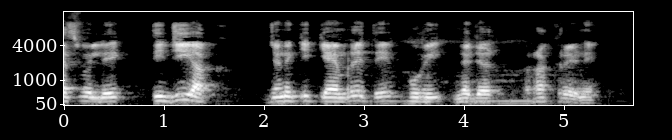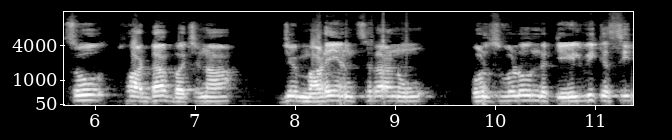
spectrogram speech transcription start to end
ਇਸ ਵੇਲੇ ਤੀਜੀ ਅੱਖ, ਜਾਣੀ ਕਿ ਕੈਮਰੇ ਤੇ ਪੂਰੀ ਨਜ਼ਰ ਰੱਖ ਰਹੇ ਨੇ। ਸੋ ਤੁਹਾਡਾ ਬਚਣਾ, ਜੇ ਮਾੜੇ ਅਨਸਰਾਂ ਨੂੰ ਪੁਲਿਸ ਵੱਲੋਂ ਨਕੇਲ ਵੀ ਕੱਸੀ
